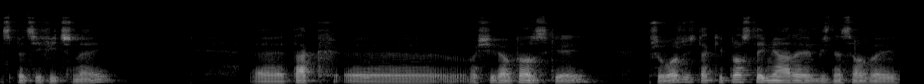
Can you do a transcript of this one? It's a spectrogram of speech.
specyficznej, e, tak e, właściwie autorskiej, przyłożyć takiej prostej miary biznesowej,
